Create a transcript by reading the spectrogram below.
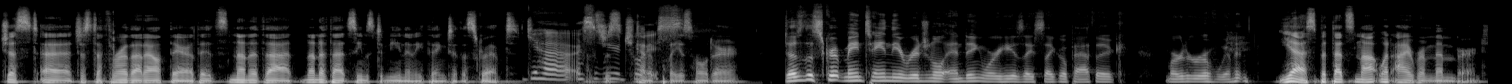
Just, uh, just to throw that out there, that's none of that. None of that seems to mean anything to the script. Yeah, it's, It's a weird choice. kind of placeholder. Does the script maintain the original ending where he is a psychopathic murderer of women? Yes, but that's not what I remembered.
